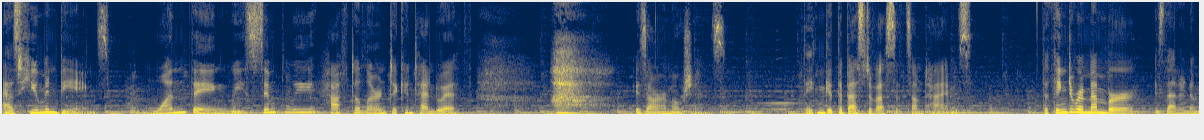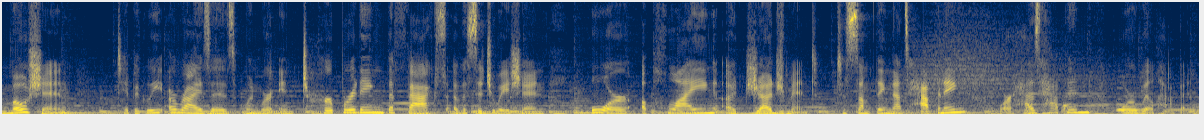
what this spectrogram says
As human beings, one thing we simply have to learn to contend with is our emotions. They can get the best of us at sometimes. The thing to remember is that an emotion typically arises when we're interpreting the facts of a situation or applying a judgment to something that's happening or has happened or will happen.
